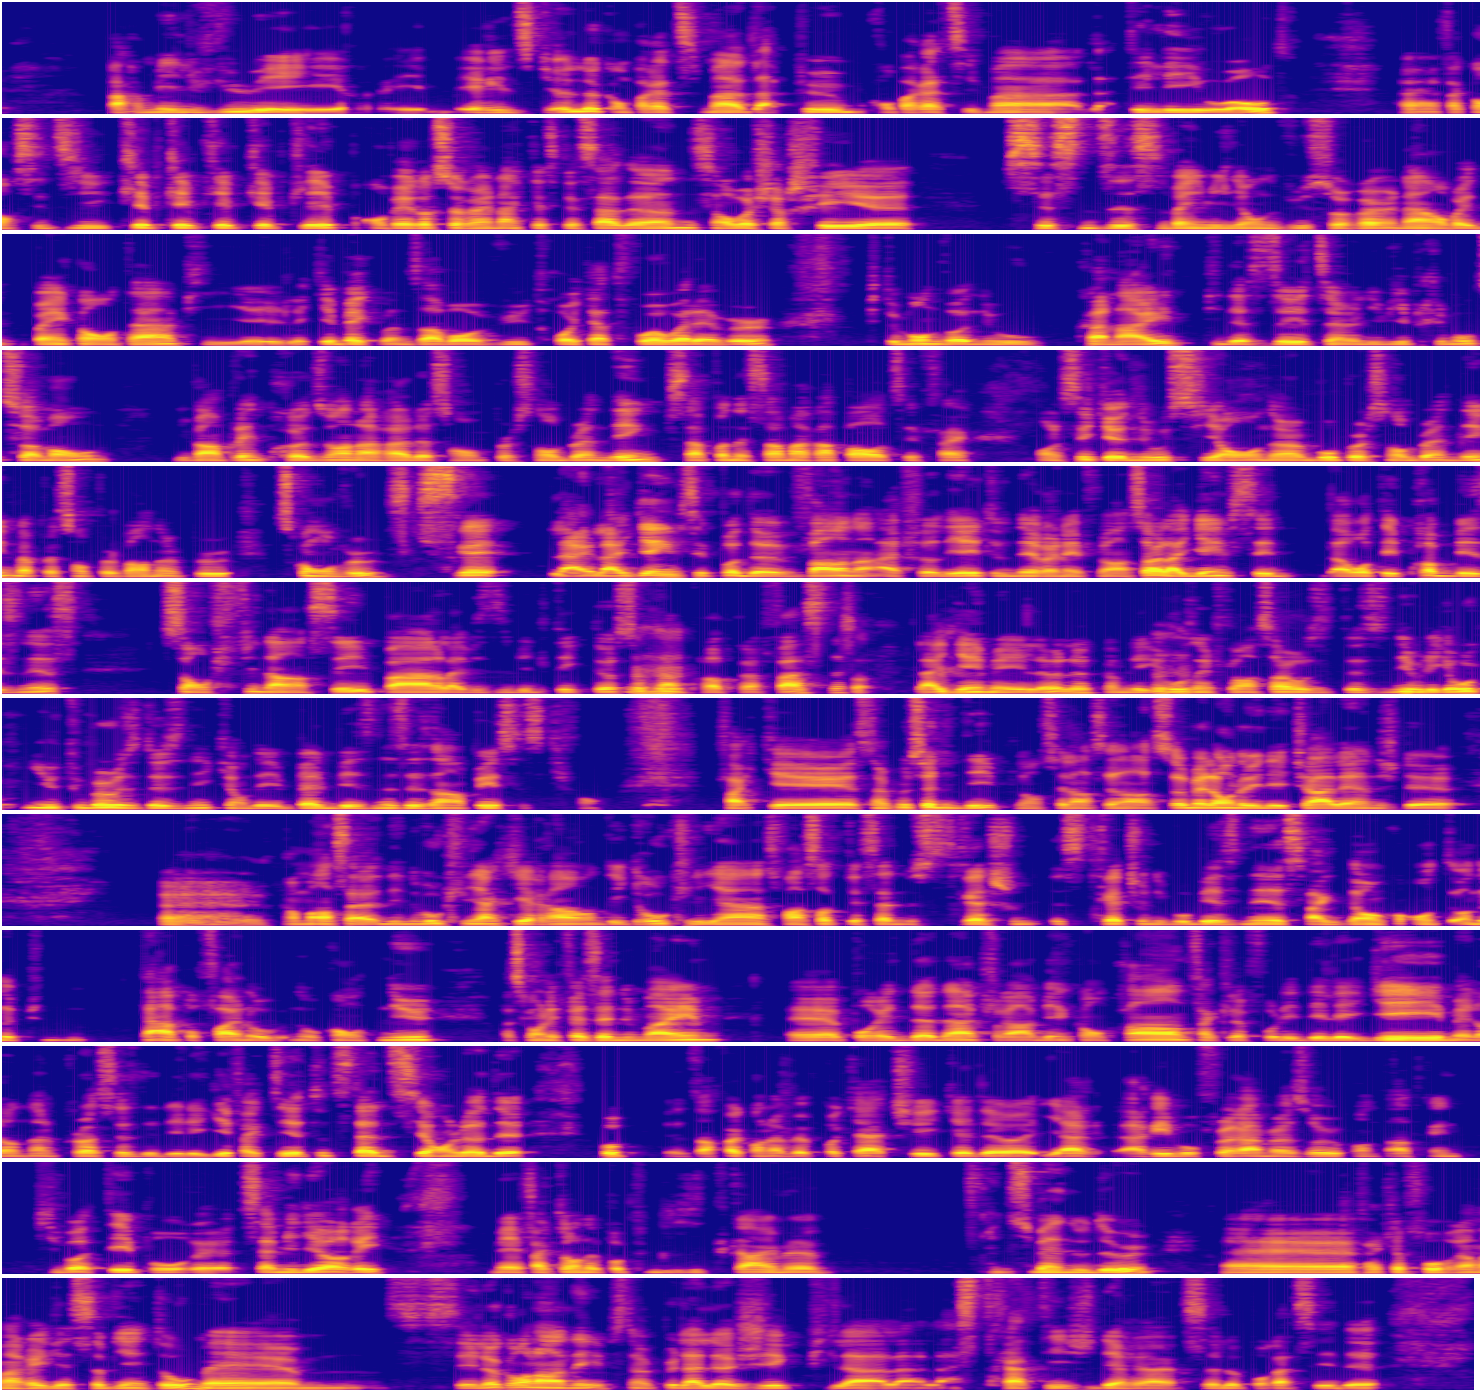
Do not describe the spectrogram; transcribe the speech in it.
par 1000 vues est, ridicule comparativement à de la pub, comparativement à de la télé ou autre. Euh, fait qu'on s'est dit clip, clip, clip, clip, clip. On verra sur un an qu'est-ce que ça donne. Si on va chercher euh, 6, 10, 20 millions de vues sur un an, on va être bien content, puis euh, le Québec va nous avoir vu trois, quatre fois, whatever, puis tout le monde va nous connaître, puis de se dire, un Olivier Primo de ce monde, il vend plein de produits en arrière de son personal branding, puis ça n'a pas nécessairement rapport, tu sais. Fait, on le sait que nous, si on a un beau personal branding, mais après ça, on peut vendre un peu ce qu'on veut. Ce qui serait la, la game, c'est pas de vendre en affiliate ou devenir un influenceur. La game, c'est d'avoir tes propres business sont financés par la visibilité que tu as sur ta mm-hmm. propre face. La mm-hmm. game est là, là comme les gros mm-hmm. influenceurs aux États-Unis ou les gros YouTubers aux États-Unis qui ont des belles business, des empires, c'est ce qu'ils font. Fait que c'est un peu ça l'idée, puis on s'est lancé dans ça. Mais là, on a eu des challenges de euh, comment ça, des nouveaux clients qui rentrent, des gros clients, ça fait en sorte que ça nous stretch, stretch au niveau business. Fait que donc, on, on a plus de temps pour faire nos, nos contenus parce qu'on les faisait nous-mêmes. Euh, pour être dedans, il vraiment bien comprendre. Fait que là, il faut les déléguer, mais là, on est dans le process de déléguer. Fait que il y a toute cette addition-là de oups, des affaires qu'on n'avait pas catché, que là, il arrive au fur et à mesure qu'on est en train de pivoter pour euh, s'améliorer. Mais fait que là, on n'a pas publié depuis quand même euh, une semaine ou deux. Euh, fait que là, faut vraiment régler ça bientôt. Mais c'est là qu'on en est. C'est un peu la logique puis la, la, la stratégie derrière ça là, pour essayer de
